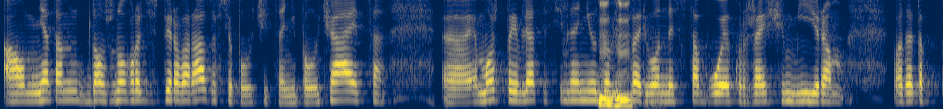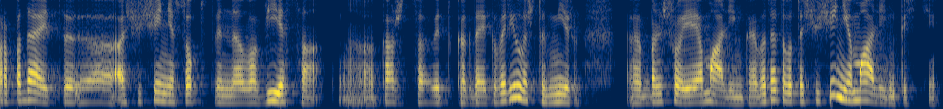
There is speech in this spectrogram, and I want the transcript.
а у меня там должно вроде с первого раза все получиться, а не получается. Э, может появляться сильная неудовлетворенность mm-hmm. собой, окружающим миром. Вот это пропадает э, ощущение собственного веса. Э, кажется, когда я говорила, что мир большой, а я маленькая. Вот это вот ощущение маленькости,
